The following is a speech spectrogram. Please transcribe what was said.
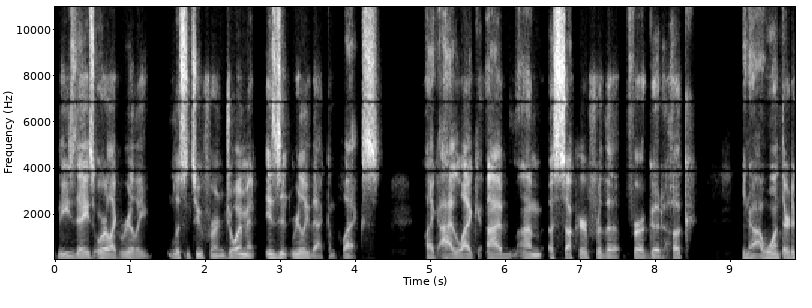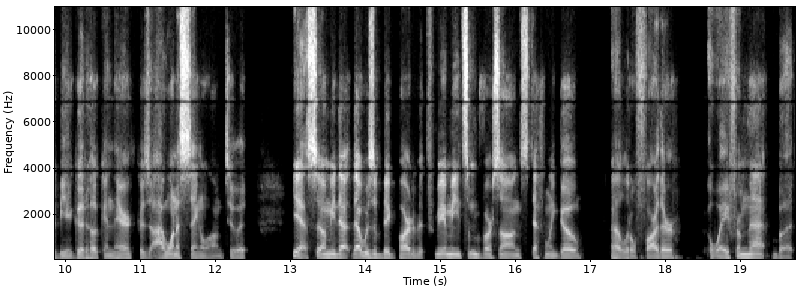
these days, or like really listen to for enjoyment, isn't really that complex. Like I like I'm I'm a sucker for the for a good hook. Mm-hmm. You know, I want there to be a good hook in there because I want to sing along to it. Yeah, so I mean that that was a big part of it for me. I mean, some of our songs definitely go a little farther away from that, but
